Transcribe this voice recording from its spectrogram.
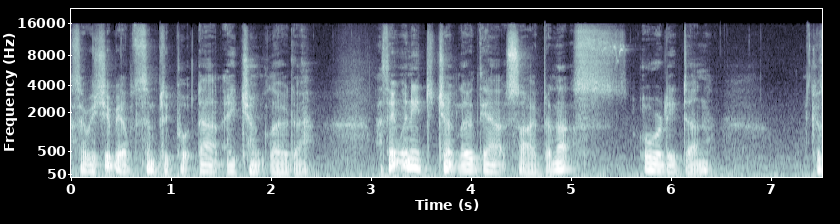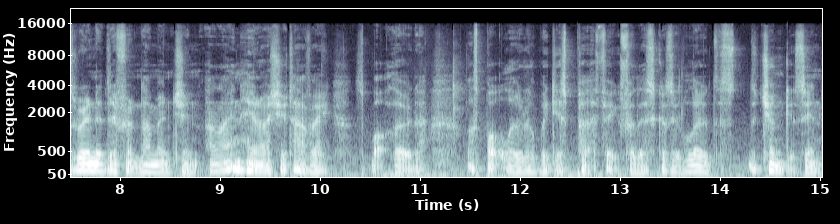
So we should be able to simply put down a chunk loader. I think we need to chunk load the outside, but that's already done because we're in a different dimension. And in here I should have a spot loader. A spot loader will be just perfect for this because it'll load the, the chunk it's in.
